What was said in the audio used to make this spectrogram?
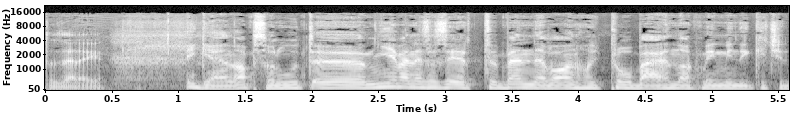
az elején. Igen, abszolút. Ö, nyilván ez azért benne van, hogy próbálnak még mindig kicsit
